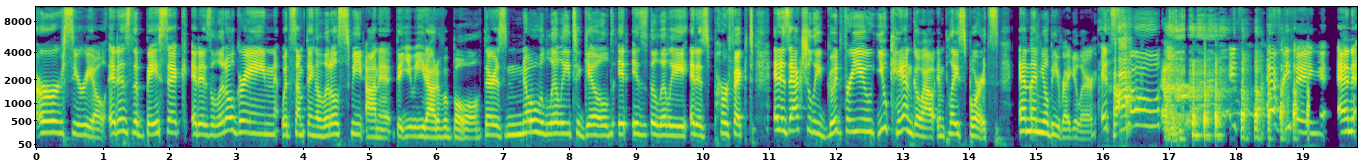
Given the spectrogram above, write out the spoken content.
er cereal. It is the basic, it is a little grain with something a little sweet on it that you eat out of a bowl. There is no lily to gild. It is the lily. It is perfect. It is actually good for you. You can go out and play sports and then you'll be regular. It's so, it's everything. And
